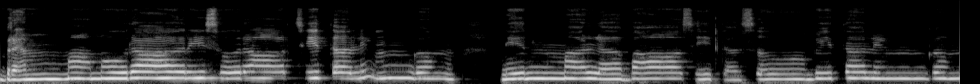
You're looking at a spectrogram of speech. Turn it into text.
బ్రహ్మమురారిసురార్చితలింగం निर्मलभासितशोभितलिङ्गम्।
